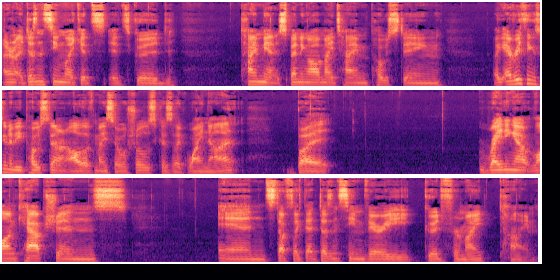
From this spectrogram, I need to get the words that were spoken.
I don't know it doesn't seem like it's it's good time man spending all my time posting like everything's going to be posted on all of my socials cuz like why not? But writing out long captions and stuff like that doesn't seem very good for my time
